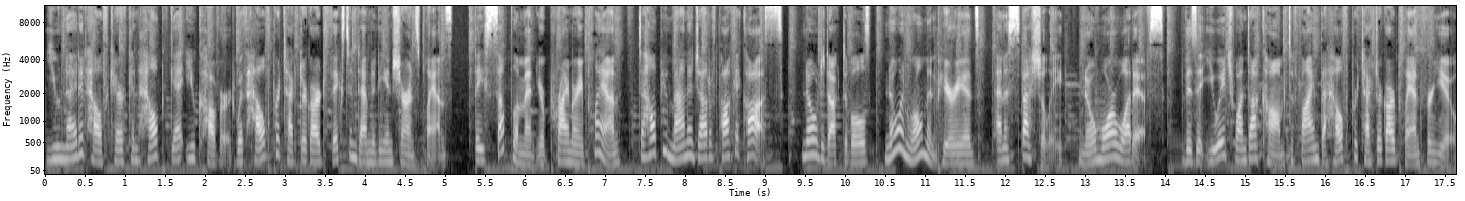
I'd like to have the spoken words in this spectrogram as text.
United Healthcare can help get you covered with Health Protector Guard fixed indemnity insurance plans. They supplement your primary plan to help you manage out of pocket costs. No deductibles, no enrollment periods, and especially no more what ifs. Visit uh1.com to find the Health Protector Guard plan for you.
